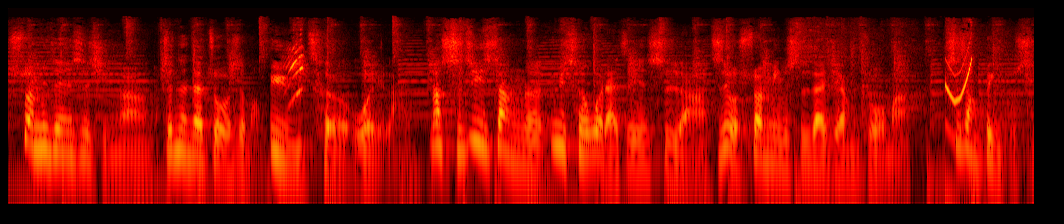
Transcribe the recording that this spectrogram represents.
算命这件事情啊，真正在做什么？预测未来。那实际上呢，预测未来这件事啊，只有算命师在这样做吗？事实上并不是。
